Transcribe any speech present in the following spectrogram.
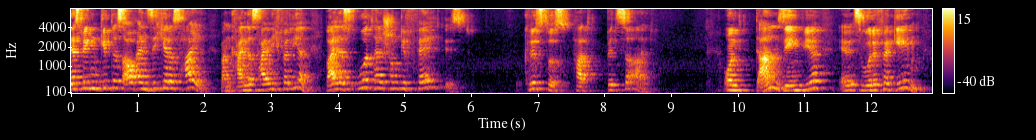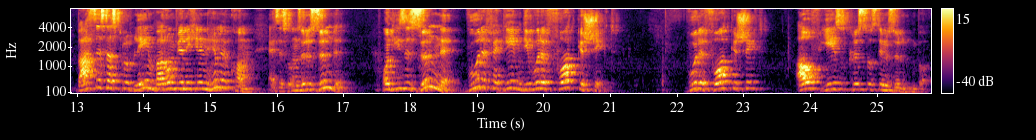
Deswegen gibt es auch ein sicheres Heil. Man kann das Heil nicht verlieren, weil das Urteil schon gefällt ist. Christus hat bezahlt. Und dann sehen wir, es wurde vergeben. Was ist das Problem, warum wir nicht in den Himmel kommen? Es ist unsere Sünde. Und diese Sünde wurde vergeben, die wurde fortgeschickt. Wurde fortgeschickt auf Jesus Christus, dem Sündenbock.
